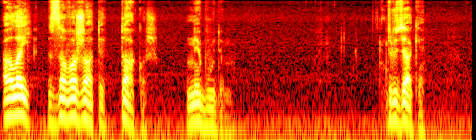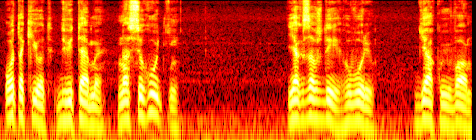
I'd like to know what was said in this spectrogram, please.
Але й заважати також не будемо. Друзяки, отакі от дві теми на сьогодні. Як завжди говорю, дякую вам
